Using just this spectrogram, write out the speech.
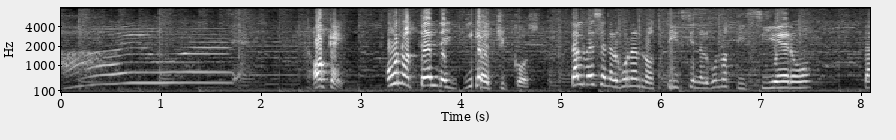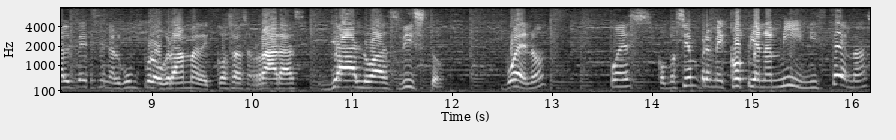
Ay, güey. Ok, un hotel de hielo, chicos. Tal vez en alguna noticia, en algún noticiero, tal vez en algún programa de cosas raras ya lo has visto. Bueno, pues como siempre me copian a mí mis temas,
